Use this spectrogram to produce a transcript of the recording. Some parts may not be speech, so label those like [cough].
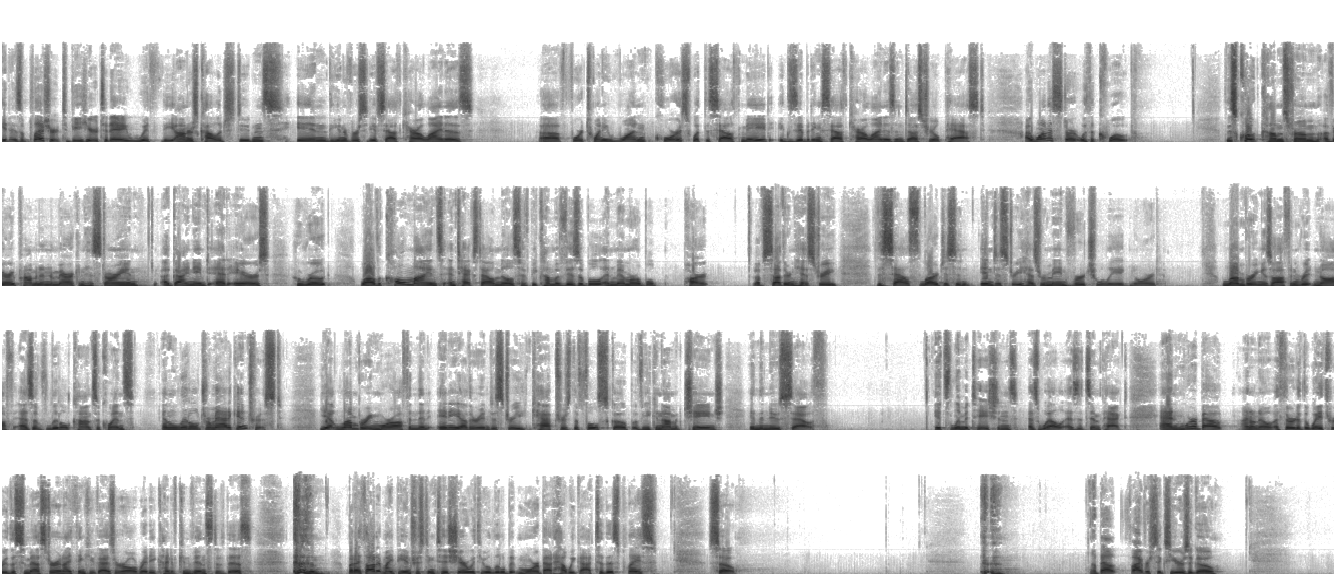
it is a pleasure to be here today with the Honors College students in the University of South Carolina's uh, 421 course, What the South Made, exhibiting South Carolina's industrial past. I want to start with a quote. This quote comes from a very prominent American historian, a guy named Ed Ayers, who wrote While the coal mines and textile mills have become a visible and memorable part of Southern history, the South's largest in- industry has remained virtually ignored. Lumbering is often written off as of little consequence and little dramatic interest. Yet lumbering, more often than any other industry, captures the full scope of economic change in the New South, its limitations as well as its impact. And we're about, I don't know, a third of the way through the semester, and I think you guys are already kind of convinced of this. [clears throat] But I thought it might be interesting to share with you a little bit more about how we got to this place. So, [clears throat] about five or six years ago,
